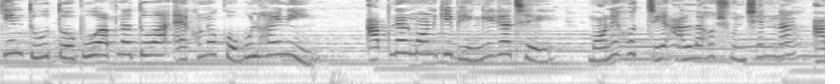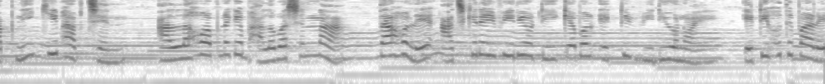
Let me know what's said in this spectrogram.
কিন্তু তবুও আপনার দোয়া এখনও কবুল হয়নি। আপনার মন কি ভেঙে গেছে? মনে হচ্ছে আল্লাহ শুনছেন না। আপনি কি ভাবছেন? আল্লাহ আপনাকে ভালোবাসেন না? তাহলে আজকের এই ভিডিওটি কেবল একটি ভিডিও নয়। এটি হতে পারে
